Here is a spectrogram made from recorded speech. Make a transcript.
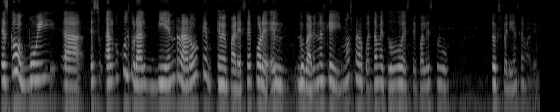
es como muy, ah, es algo cultural bien raro que, me parece por el lugar en el que vivimos, pero cuéntame tú, este, ¿cuál es tu, tu experiencia, Mariana?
